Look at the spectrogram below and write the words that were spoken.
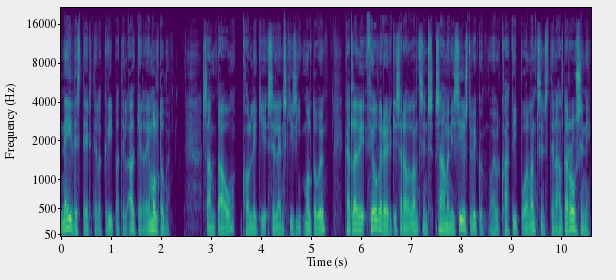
neyðist þeir til að grípa til aðgerða í Moldófu. Sandá, kollegi Selenskís í Moldófu, kallaði þjóðarauðrikisraða landsins saman í síðustu viku og hefur kvart íbúa landsins til að halda rósinni.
